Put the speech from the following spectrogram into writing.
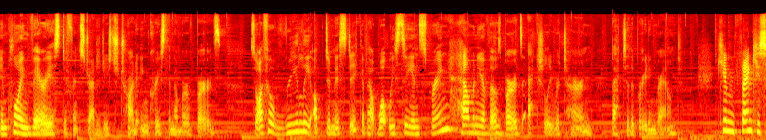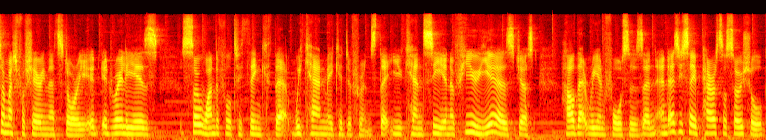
employing various different strategies to try to increase the number of birds. So I feel really optimistic about what we see in spring, how many of those birds actually return back to the breeding ground. Kim, thank you so much for sharing that story. It, it really is so wonderful to think that we can make a difference, that you can see in a few years just how that reinforces. And, and as you say, parrots are social.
